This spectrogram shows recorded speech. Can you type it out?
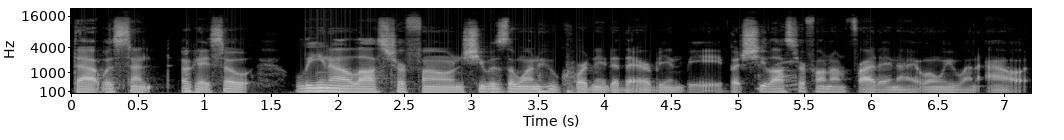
that was sent. Okay, so Lena lost her phone. She was the one who coordinated the Airbnb, but she lost her phone on Friday night when we went out.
